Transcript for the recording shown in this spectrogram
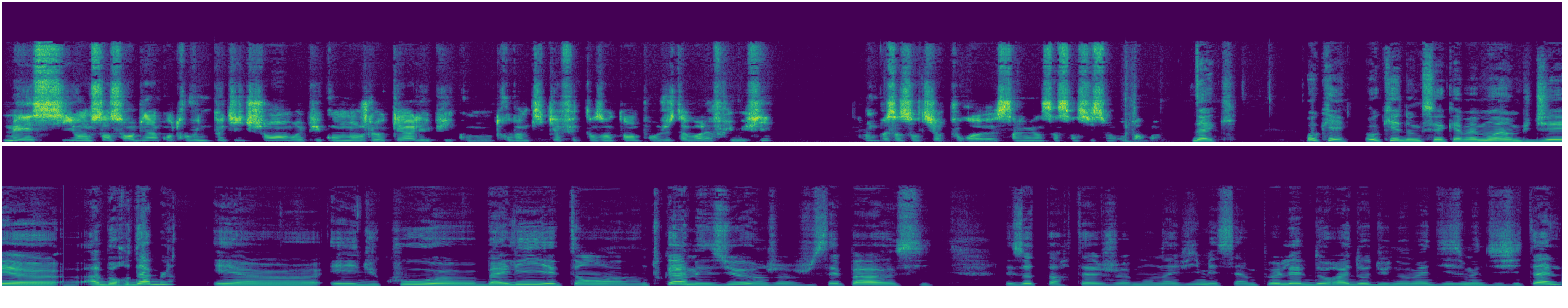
Mais si on s'en sort bien, qu'on trouve une petite chambre et puis qu'on mange local et puis qu'on trouve un petit café de temps en temps pour juste avoir la free wifi, on peut s'en sortir pour euh, 500, 500, 600 euros par mois. D'accord. Ok, ok, donc c'est quand même un budget euh, abordable. Et, euh, et du coup, euh, Bali étant, euh, en tout cas à mes yeux, hein, je ne sais pas euh, si les autres partagent mon avis, mais c'est un peu l'Eldorado du nomadisme digital.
